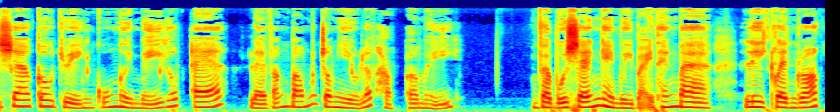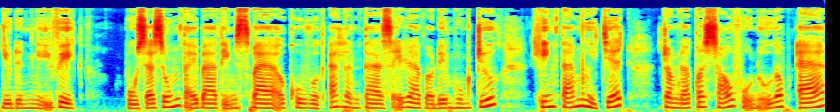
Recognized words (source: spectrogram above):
sao câu chuyện của người Mỹ gốc Á lại vắng bóng trong nhiều lớp học ở Mỹ? Vào buổi sáng ngày 17 tháng 3, Lee Glenrock dự định nghỉ việc. Vụ xả súng tại ba tiệm spa ở khu vực Atlanta xảy ra vào đêm hôm trước, khiến 8 người chết, trong đó có 6 phụ nữ gốc Á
